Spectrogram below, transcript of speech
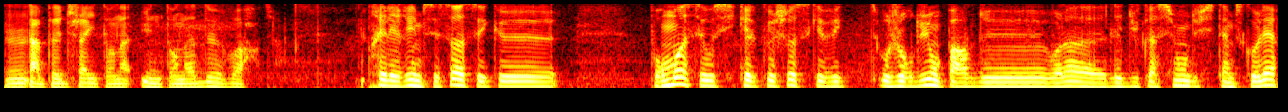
Mhm. Ta punchline, t'en as une, t'en as deux, voire. tu vois. Après les rimes, c'est ça, c'est que pour moi, c'est aussi quelque chose qui aujourd'hui on parle de voilà de l'éducation, du système scolaire.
